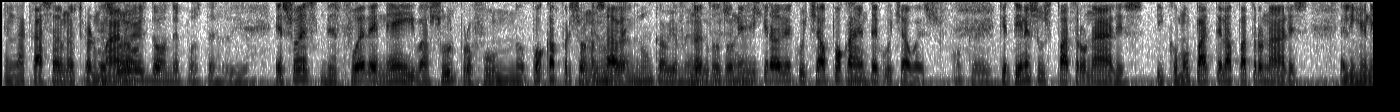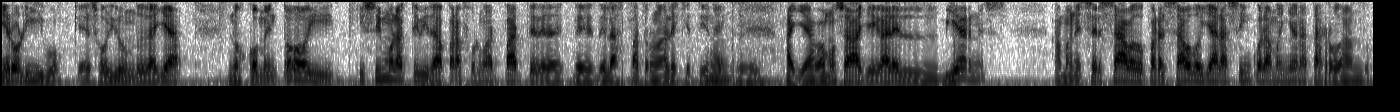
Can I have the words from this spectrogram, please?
en la casa de nuestro hermano. Eso es donde Postes Río. Eso es después de Neiva, Sur Profundo. Pocas personas Nunca- saben. nunca había No, tú, tú ni siquiera lo habías escuchado. Poca No. gente ha escuchado eso. Ok. Que tiene sus patronales y como parte de las patronales, el ingeniero Olivo, que es oriundo de allá, nos comentó y hicimos la actividad para formar parte de, de- de las patronales que tienen allá. Vamos a llegar el viernes, amanecer sábado. Para el sábado ya a las 5 de la mañana está rodando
